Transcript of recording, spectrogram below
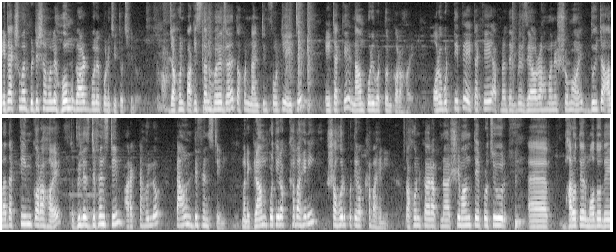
এটা একসময় ব্রিটিশ আমলে হোম গার্ড বলে পরিচিত ছিল। যখন পাকিস্তান হয়ে যায়, তখন নাইনটিন ফোরটি এইটে এটাকে নাম পরিবর্তন করা হয়। পরবর্তীতে এটাকে আপনারা দেখবেন জিয়াউর রহমানের সময় দুইটা আলাদা টিম করা হয়। ভিলেজ ডিফেন্স টিম আর একটা হলো টাউন ডিফেন্স টিম মানে গ্রাম প্রতিরক্ষা বাহিনী, শহর প্রতিরক্ষা বাহিনী। তখনকার আপনার সীমান্তে প্রচুর ভারতের মদদে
